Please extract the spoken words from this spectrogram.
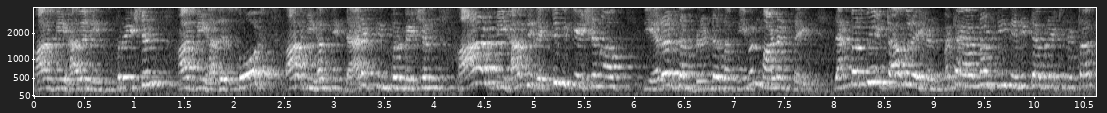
or we have an inspiration or we have a source or we have the direct information or we have the rectification of the errors and blunders of even modern science. That must be a tabulation but I have not seen any tabulation at all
